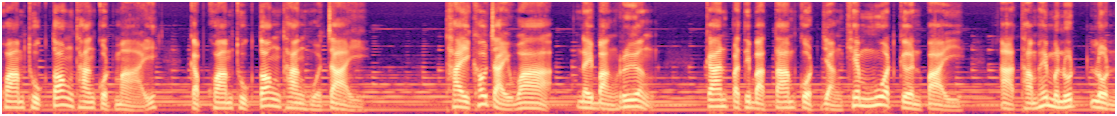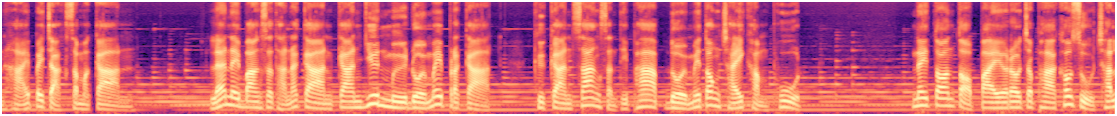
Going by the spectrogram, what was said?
ความถูกต้องทางกฎหมาย กับความถูกต้องทางหัวใจ ไทยเข้าใจว่าในบางเรื่อง การปฏิบัติตามกฎอย่างเข้มงวดเกินไป อาจทำให้มนุษย์หล่นหายไปจากสมการ และในบางสถานการณ์การยื่นมือโดยไม่ประกาศ คือการสร้างสันติภาพโดยไม่ต้องใช้คำพูด ในตอนต่อไปเราจะพาเข้าสู่ชั้น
